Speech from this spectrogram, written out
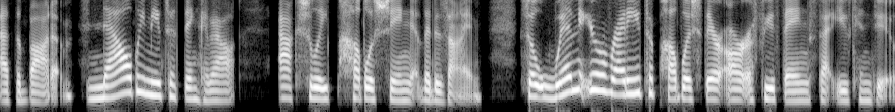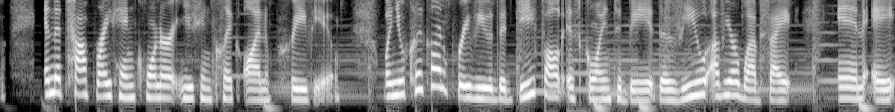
at the bottom. Now we need to think about actually publishing the design. So when you're ready to publish, there are a few things that you can do. In the top right hand corner, you can click on preview. When you click on preview, the default is going to be the view of your website in a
